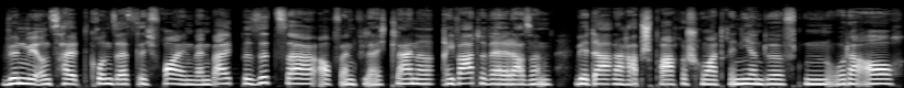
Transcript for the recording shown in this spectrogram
würden wir uns halt grundsätzlich freuen, wenn Waldbesitzer, auch wenn vielleicht kleine private Wälder sind, wir da nach Absprache schon mal trainieren dürften oder auch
